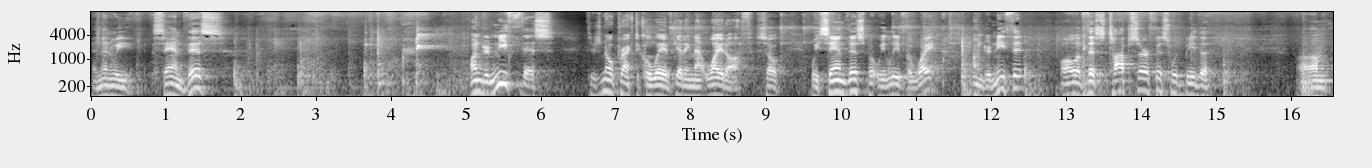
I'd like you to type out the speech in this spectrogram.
and then we sand this. Underneath this, there's no practical way of getting that white off. So we sand this, but we leave the white underneath it. All of this top surface would be the, um,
